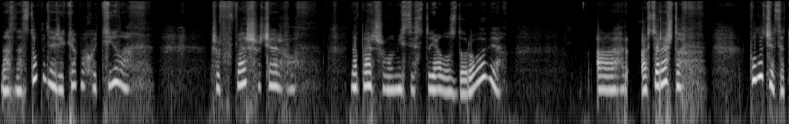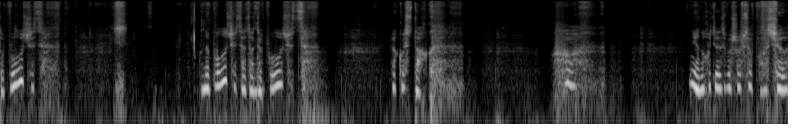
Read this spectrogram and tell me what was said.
на наступний рік я би хотіла, щоб в першу чергу на першому місці стояло здоров'я, а, а все решту получиться, то получиться. Не получиться, то не получиться. Якось так. Фу. Ні, ну хотілося б, щоб все вийшло.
